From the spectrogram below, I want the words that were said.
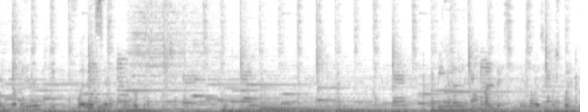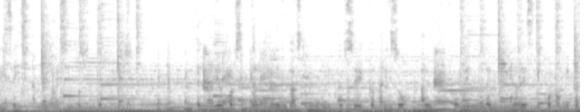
El promedio del PIB fue de 0.3%. Miguel Alemán Valdés, 1946 a 1952. El mayor porcentaje del gasto público se canalizó al fomento de actividades económicas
